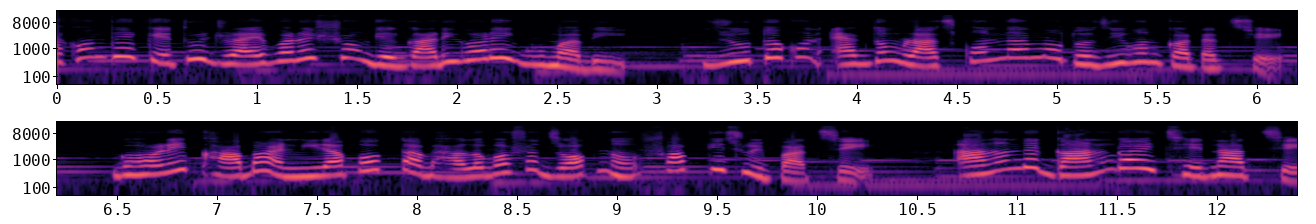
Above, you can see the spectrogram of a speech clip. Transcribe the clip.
এখন থেকে তুই ড্রাইভারের সঙ্গে গাড়ি ঘরেই ঘুমাবি। জু তখন একদম রাজকন্যার মতো জীবন কাটাচ্ছে। ঘরে খাবার, নিরাপত্তা, ভালোবাসা, যত্ন সবকিছুই পাচ্ছে। আনন্দে গান গাইছে, নাচছে।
